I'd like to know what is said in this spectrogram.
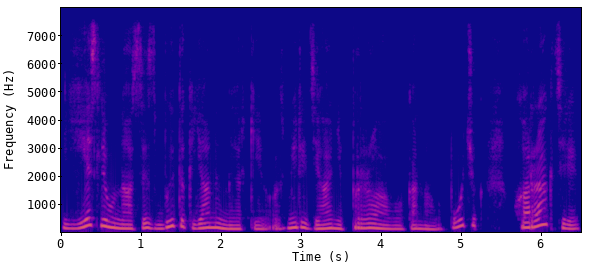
Если у нас избыток ян-энергии в меридиане правого канала почек, в характере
